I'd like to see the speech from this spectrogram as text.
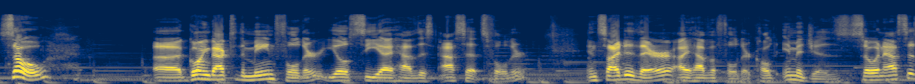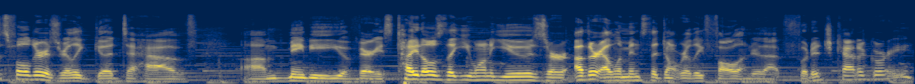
So, uh, going back to the main folder, you'll see I have this assets folder. Inside of there, I have a folder called images. So an assets folder is really good to have um, maybe you have various titles that you want to use or other elements that don't really fall under that footage category.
